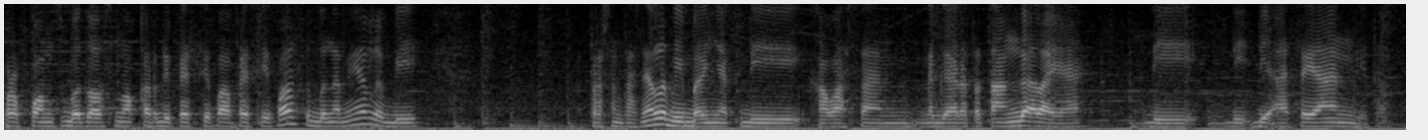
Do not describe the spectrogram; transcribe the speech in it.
perform bottle smoker di festival-festival sebenarnya lebih presentasinya lebih banyak di kawasan negara tetangga lah ya di di, di ASEAN gitu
